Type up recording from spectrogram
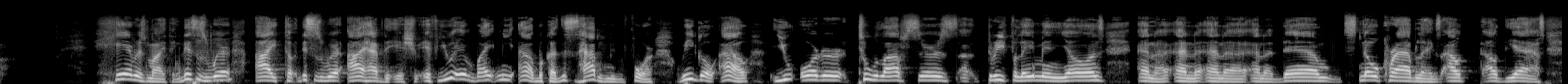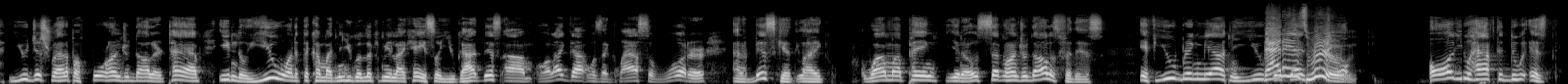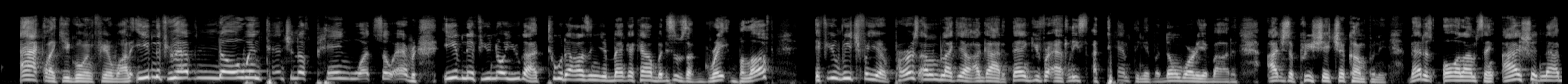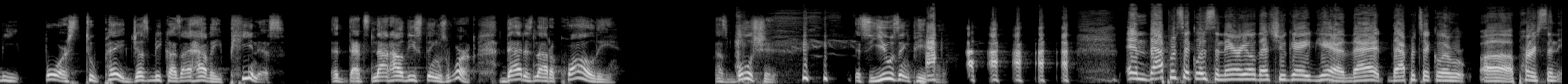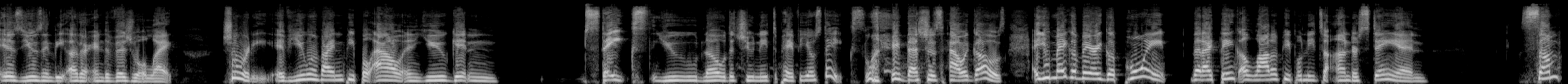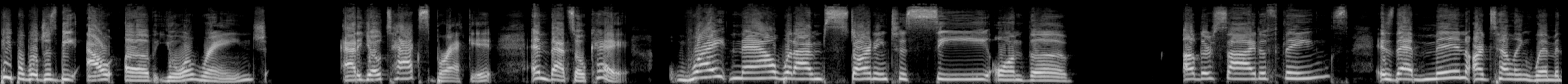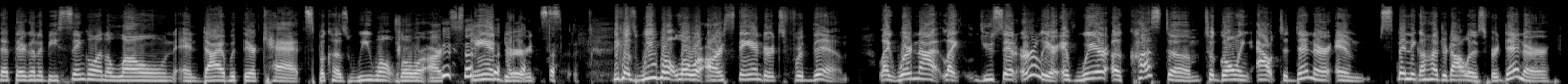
Here is my thing. This is where I t- this is where I have the issue. If you invite me out because this has happened to me before, we go out, you order two lobsters, uh, three filet mignons, and a and a, and a and a damn snow crab legs out out the ass. You just ran up a four hundred dollar tab, even though you wanted to come out. Then you gonna look at me like, hey, so you got this? Um, all I got was a glass of water and a biscuit. Like, why am I paying you know seven hundred dollars for this? If you bring me out and you That get is rude. All you have to do is act like you're going for your wallet, even if you have no intention of paying whatsoever. Even if you know you got two dollars in your bank account, but this was a great bluff. If you reach for your purse, I'm gonna be like, yo, I got it. Thank you for at least attempting it, but don't worry about it. I just appreciate your company. That is all I'm saying. I should not be forced to pay just because I have a penis. That's not how these things work. That is not equality. That's bullshit. it's using people. In that particular scenario that you gave, yeah, that that particular uh, person is using the other individual. Like, shorty, if you inviting people out and you getting steaks, you know that you need to pay for your steaks. Like that's just how it goes. And you make a very good point that I think a lot of people need to understand. Some people will just be out of your range, out of your tax bracket, and that's okay. Right now, what I'm starting to see on the other side of things is that men are telling women that they're going to be single and alone and die with their cats because we won't lower our standards. Because we won't lower our standards for them. Like we're not like you said earlier if we're accustomed to going out to dinner and spending a hundred dollars for dinner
